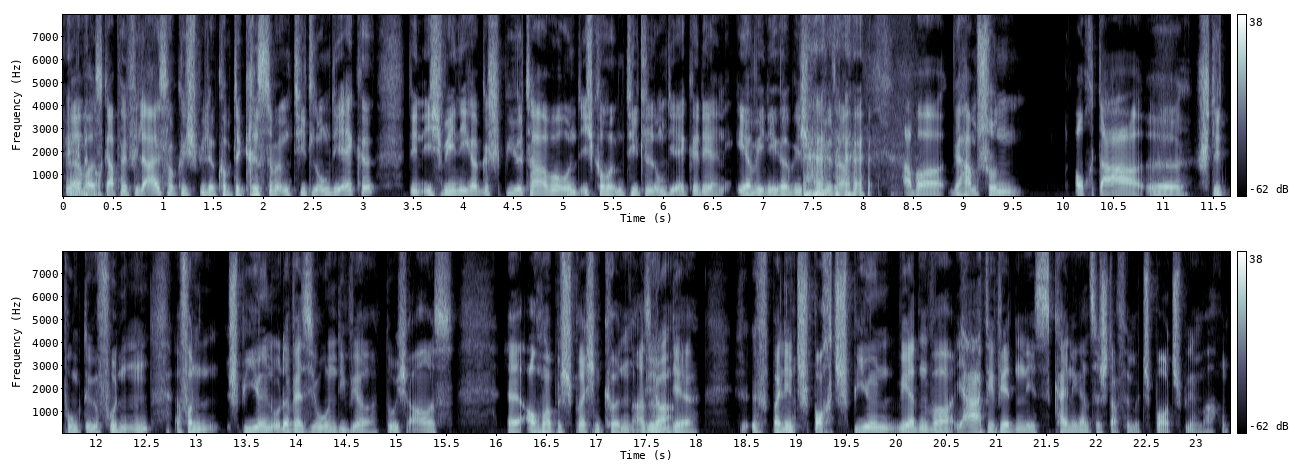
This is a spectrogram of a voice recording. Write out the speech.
genau. weil es gab ja viele Eishockeyspiele. Kommt der Christian mit dem Titel um die Ecke, den ich weniger gespielt habe, und ich komme mit dem Titel um die Ecke, den er weniger gespielt hat. Aber wir haben schon auch da äh, Schnittpunkte gefunden äh, von Spielen oder Versionen, die wir durchaus äh, auch mal besprechen können. Also Ja. in der, äh, bei den Sportspielen werden wir, ja, wir werden jetzt keine ganze Staffel mit Sportspielen machen.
